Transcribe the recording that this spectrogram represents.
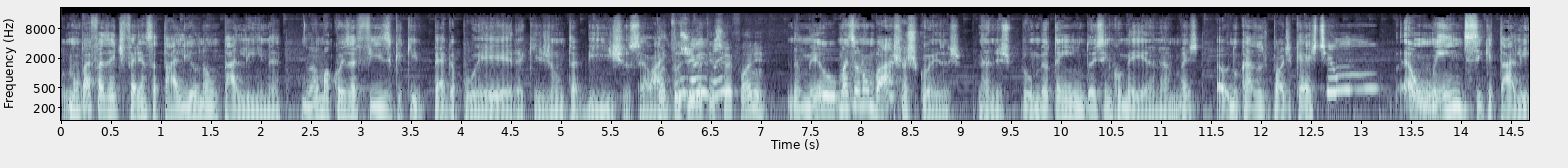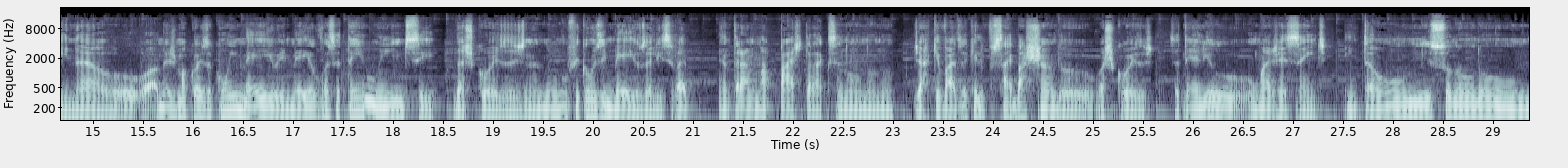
Não vai fazer diferença tá ali ou não tá ali, né? Não é uma coisa física que pega poeira, que junta bicho, sei lá. Quantos então, GB tem vai. seu iPhone? No meu. Mas eu não baixo as coisas. Né? O meu tem 256, né? Mas no caso do podcast é um é um índice que tá ali, né? a mesma coisa com o e-mail. E-mail você tem um índice das coisas, né? Não, não ficam os e-mails ali. Você vai entrar numa pasta lá que você não, não, não, de arquivados é que ele sai baixando as coisas. Você tem ali o, o mais recente. Então isso não, não,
